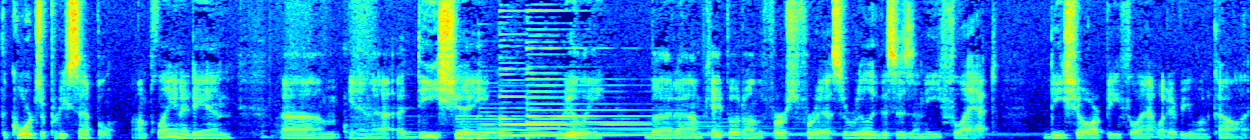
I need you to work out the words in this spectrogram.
the chords are pretty simple. I'm playing it in um, in a, a D shape, really, but I'm capoed on the first fret, so really this is an E flat, D sharp, E flat, whatever you want to call it.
